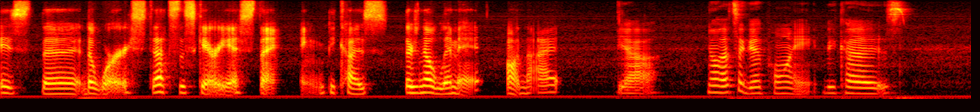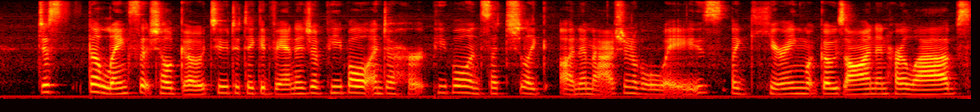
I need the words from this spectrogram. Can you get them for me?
is the the worst. That's the scariest thing because there's no limit on that. Yeah. No, that's a good point because just the lengths that she'll go to to take advantage of people and to hurt people in such like unimaginable ways like hearing what goes on in her labs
